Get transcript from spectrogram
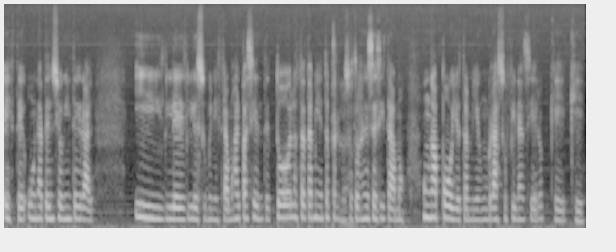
este, una atención integral y le, suministramos al paciente todos los tratamientos, pero nosotros necesitamos un apoyo también, un brazo financiero que, que,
